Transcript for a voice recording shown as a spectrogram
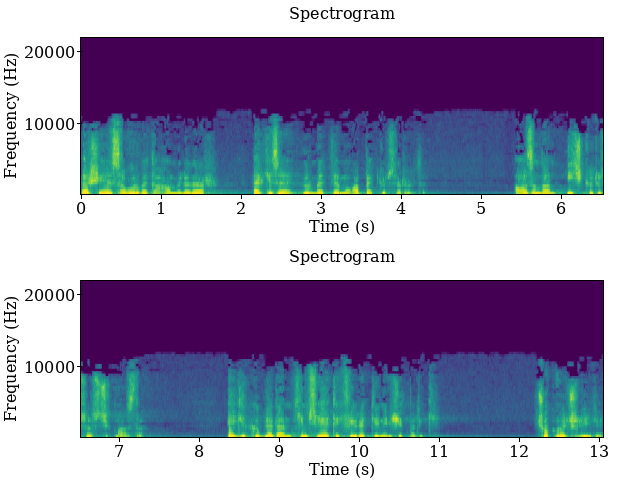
Her şeye sabır ve tahammül eder, herkese hürmet ve muhabbet gösterirdi. Ağzından hiç kötü söz çıkmazdı. Ehli kıbleden kimseye tekfir ettiğini işitmedik. Çok ölçülüydü.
